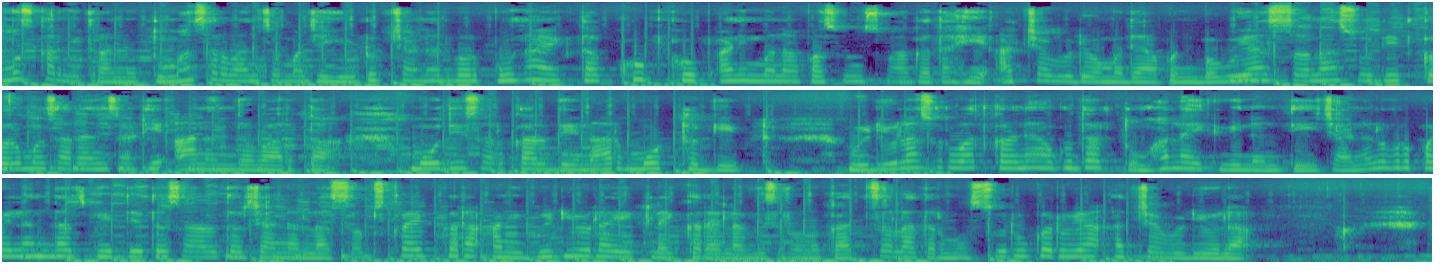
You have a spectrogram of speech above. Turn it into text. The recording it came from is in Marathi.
नमस्कार मित्रांनो तुम्हा सर्वांचं माझ्या युट्यूब चॅनलवर पुन्हा एकदा खूप खूप आणि मनापासून स्वागत आहे. आजच्या व्हिडिओमध्ये आपण बघूया सणासुदीत कर्मचाऱ्यांसाठी आनंद वार्ता. मोदी सरकार देणार मोठं गिफ्ट व्हिडिओला सुरुवात करण्या अगोदर तुम्हाला एक विनंती चॅनलवर पहिल्यांदाच भेट देत असाल तर चॅनलला सबस्क्राईब करा आणि व्हिडिओला एक लाईक करायला विसरू नका. चला तर मग सुरू करूया आजच्या व्हिडिओला.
